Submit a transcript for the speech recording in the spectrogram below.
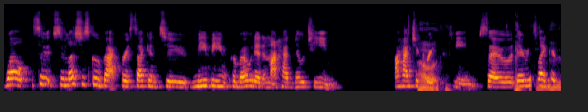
Well, so, so let's just go back for a second to me being promoted and I had no team. I had to oh, create oh, okay. a team. So there was like a,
